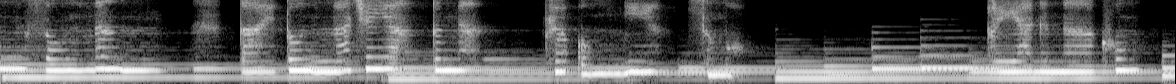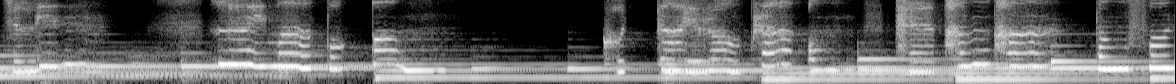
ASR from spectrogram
องค์ทรงนั่ง ใต้ต้นราชยตนะพระองค์เงียบสงบพญานานาคงจะลิ้นเลื่อยมาปกป้องขดกายเราพระองค์แผ่พังพาต้องฝน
